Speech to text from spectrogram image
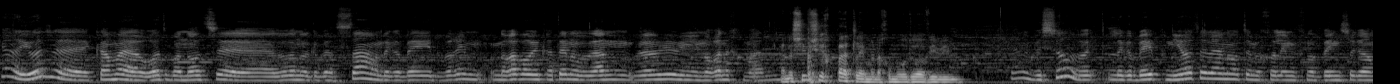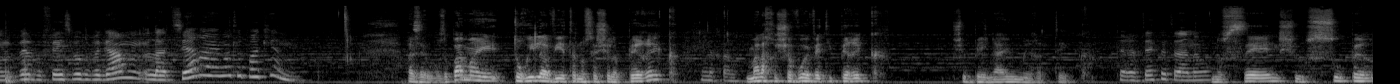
כן, היו איזה כמה הערות בנות שעלו לנו לגבי הסאונד, לגבי דברים, נורא באו לקראתנו, זה היה נורא נחמד. אנשים שאכפת להם, אנחנו מאוד אוהבים. כן, ושוב, לגבי פניות אלינו, אתם יכולים לפנות באינסטגרם ובפייסבוק, וגם להציע רעיונות לפרקים. אז זהו, אז הפעם תורי להביא את הנושא של הפרק. נכון. במהלך השבוע הבאתי פרק שבעיניי הוא מרתק. תרתק אותנו. נושא שהוא סופר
